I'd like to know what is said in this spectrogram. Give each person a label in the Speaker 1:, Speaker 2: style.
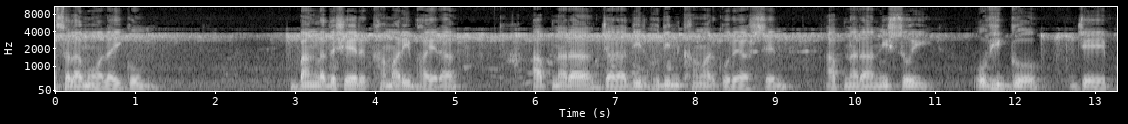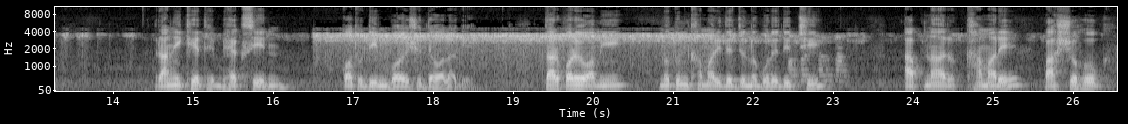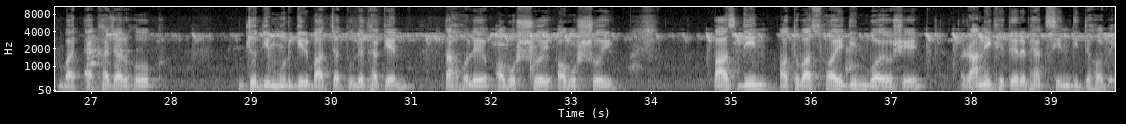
Speaker 1: আসসালামু আলাইকুম। বাংলাদেশের খামারি ভাইয়েরা, আপনারা যারা দীর্ঘদিন খামার করে আসছেন, আপনারা নিশ্চয়ই অভিজ্ঞ যে রানীক্ষেত ভ্যাকসিন কতদিন বয়সে দেওয়া লাগে। তারপরেও আমি নতুন খামারিদের জন্য বলে দিচ্ছি, আপনার খামারে পাঁচশো হোক বা এক হাজার হোক যদি মুরগির বাচ্চা তুলে থাকেন, তাহলে অবশ্যই অবশ্যই পাঁচ দিন অথবা ছয় দিন বয়সে রানীক্ষেতের ভ্যাকসিন দিতে হবে।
